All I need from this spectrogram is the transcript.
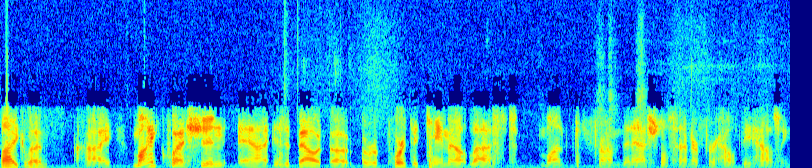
Hi, Glenn. Hi. My question uh, is about a, a report that came out last month from the National Center for Healthy Housing.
